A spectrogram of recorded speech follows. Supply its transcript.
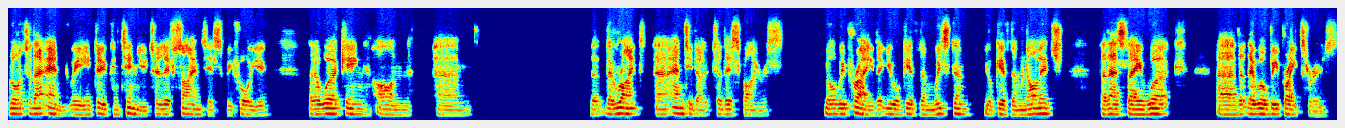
Lord, to that end, we do continue to lift scientists before you that are working on um, the, the right uh, antidote to this virus. Lord, we pray that you will give them wisdom, you'll give them knowledge, that as they work, uh, that there will be breakthroughs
